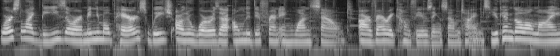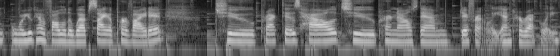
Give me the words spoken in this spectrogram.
Words like these or minimal pairs, which are the words that are only different in one sound, are very confusing sometimes. You can go online or you can follow the website provided to practice how to pronounce them differently and correctly.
